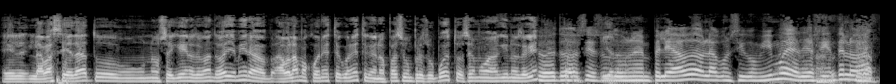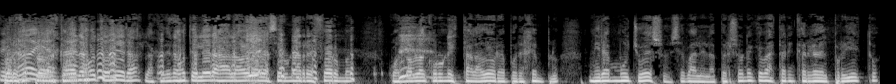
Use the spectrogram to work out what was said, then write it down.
el- la base de datos, un no sé qué, no sé cuánto. Oye, mira, hablamos con este, con este, que nos pase un presupuesto, hacemos aquí no sé qué. Sobre todo si es un empleado, habla consigo mismo y al día siguiente lo Mira, hace, por ¿no? ejemplo, las cadenas ¿no? hoteleras, las cadenas hoteleras a la hora de hacer una reforma, cuando hablan con una instaladora, por ejemplo, miran mucho eso. Dice, vale, la persona que va a estar encargada del proyecto,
